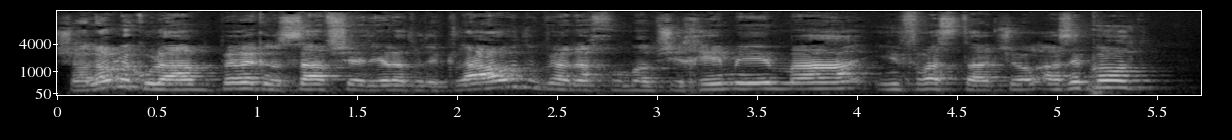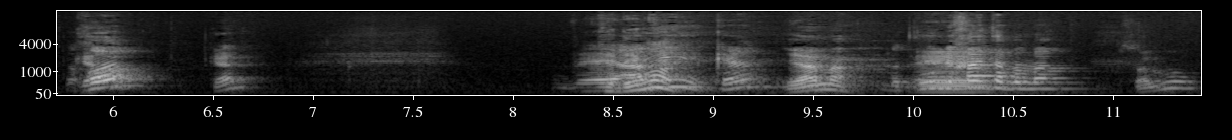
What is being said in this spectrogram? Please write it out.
שלום לכולם, פרק נוסף של יאללה to the cloud, ואנחנו ממשיכים עם ה-infrastructure as a code, נכון? כן. ואבי, כן? יאללה. נותנים לך את הבמה. סגור.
